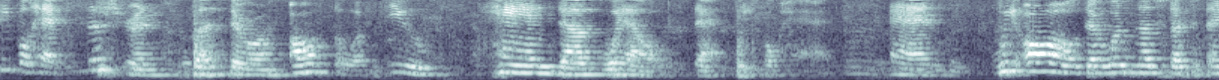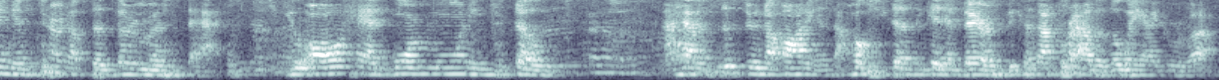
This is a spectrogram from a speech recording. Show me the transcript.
people had cisterns, but there was also a few hand dug wells that people had. And we all, there was no such thing as turn up the thermostat. You all had warm morning stoves. I have a sister in the audience, I hope she doesn't get embarrassed because I'm proud of the way I grew up.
